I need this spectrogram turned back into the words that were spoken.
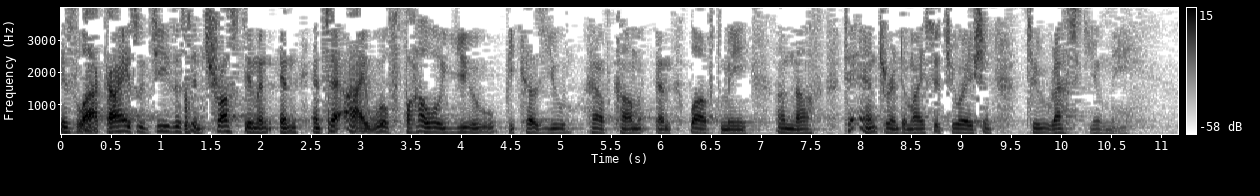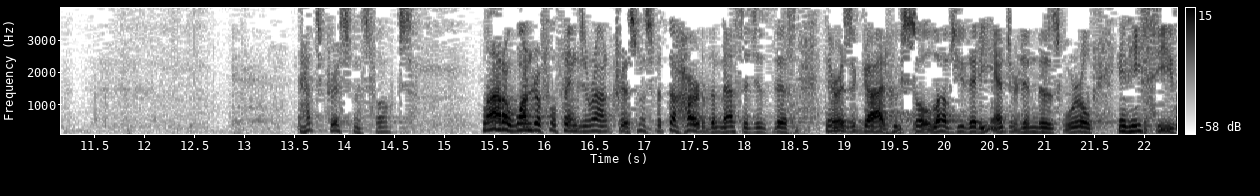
is lock eyes with Jesus and trust Him and, and, and say, I will follow you because you have come and loved me enough to enter into my situation to rescue me. That's Christmas, folks. A lot of wonderful things around Christmas, but the heart of the message is this. There is a God who so loves you that He entered into this world and He sees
